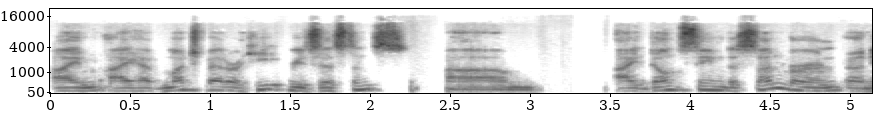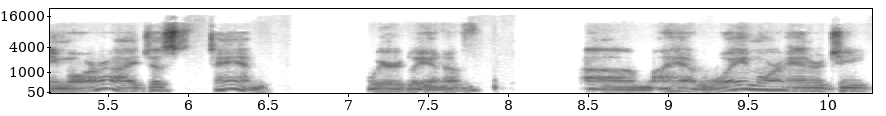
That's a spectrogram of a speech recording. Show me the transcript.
I'm, I have much better heat resistance. Um, I don't seem to sunburn anymore. I just tan, weirdly enough. Um, I have way more energy.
